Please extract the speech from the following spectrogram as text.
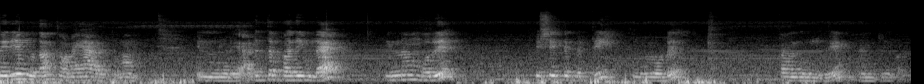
பெரியவங்க தான் துணையாக இருக்கணும். என்னுடைய அடுத்த பதிவில் இன்னும் ஒரு விஷயத்தை பற்றி உங்களோடு கலந்து கொள்கிறேன். நன்றி. வணக்கம்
